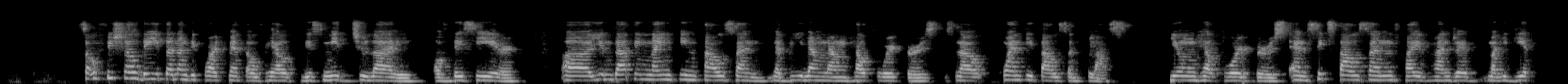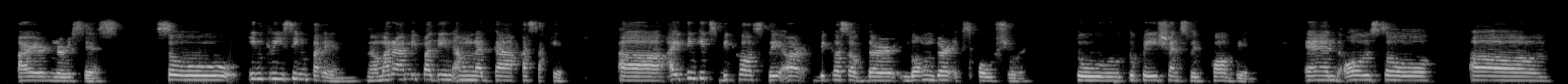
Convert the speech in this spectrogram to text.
Sa official data ng Department of Health this mid-July of this year, uh, yung dating 19,000 na bilang ng health workers is now 20,000 plus yung health workers and 6,500 mahigit are nurses. So increasing pa rin. No? Marami pa din ang nagkakasakit. Uh, I think it's because they are because of their longer exposure to to patients with COVID and also um,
